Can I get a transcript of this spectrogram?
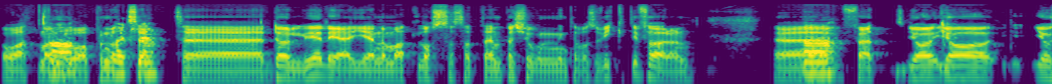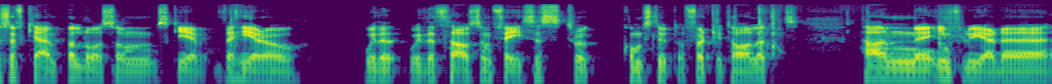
Och att man ja, då på något verkligen. sätt äh, döljer det genom att låtsas att den personen inte var så viktig för en. Uh, ja. För att jag, jag, Joseph Campbell då som skrev The Hero with a, with a thousand faces, tror jag kom i slutet av 40-talet. Han influerade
